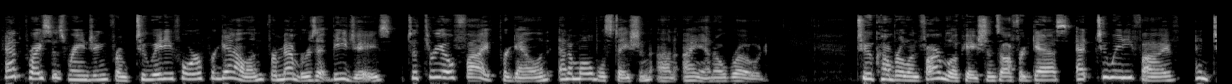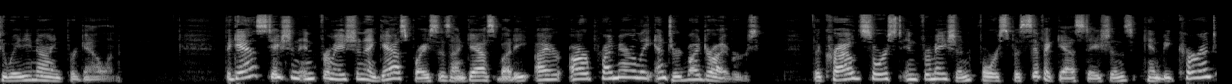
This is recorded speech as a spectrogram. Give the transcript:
had prices ranging from 284 per gallon for members at BJ's to 305 per gallon at a Mobil station on Iyannough Road. Two Cumberland Farm locations offered gas at 285 and 289 per gallon. The gas station information and gas prices on Gas Buddy are, are primarily entered by drivers. The crowd-sourced information for specific gas stations can be current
